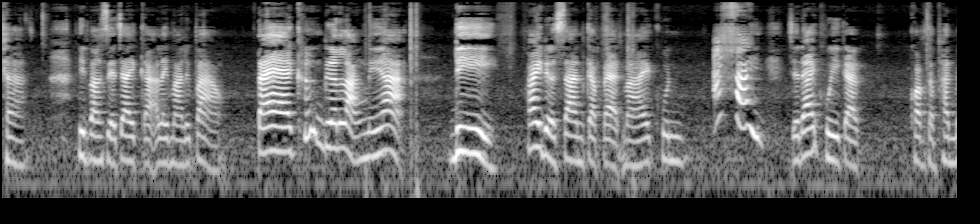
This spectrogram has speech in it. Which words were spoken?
จะผิดหวังเสียใจกับอะไรมาหรือเปล่า แต่ครึ่งเดือนหลังเนี้ยดีไพ่เดอะซันกับแปดไม้คุณจะได้คุยกับ ความสัมพันธ์ใ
